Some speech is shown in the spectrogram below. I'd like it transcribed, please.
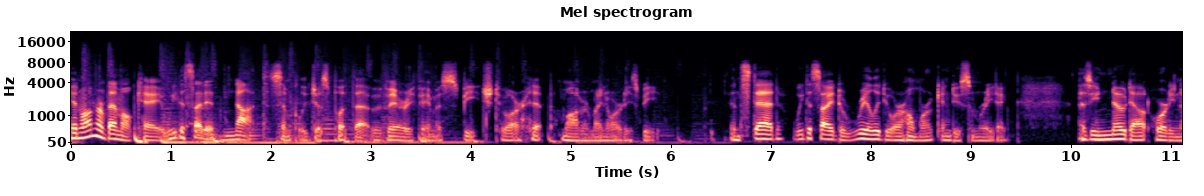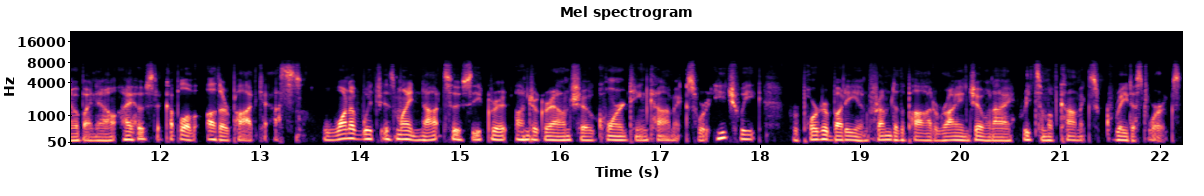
In honor of MLK, we decided not to simply just put that very famous speech to our hip modern minorities beat. Instead, we decided to really do our homework and do some reading. As you no doubt already know by now, I host a couple of other podcasts, one of which is my not so secret underground show Quarantine Comics, where each week reporter buddy and friend of the pod Ryan Joe and I read some of comics' greatest works,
